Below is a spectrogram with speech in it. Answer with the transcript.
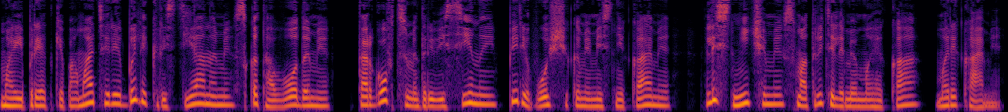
Мои предки по матери были крестьянами, скотоводами, торговцами древесиной, перевозчиками, мясниками, лесничими, смотрителями маяка, моряками.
